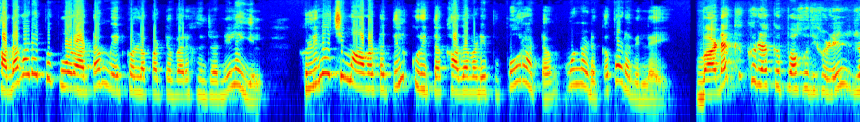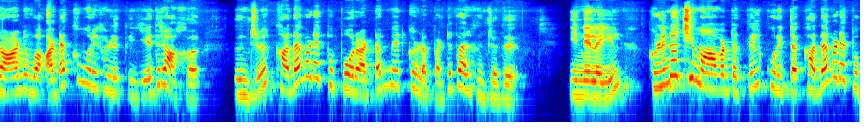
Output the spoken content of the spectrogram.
கதவடைப்பு போராட்டம் மேற்கொள்ளப்பட்டு வருகின்ற நிலையில் கிளிநொச்சி மாவட்டத்தில் குறித்த கதவடைப்பு போராட்டம் முன்னெடுக்கப்படவில்லை. வடக்கு கிழக்கு பகுதிகளில் ராணுவ அடக்குமுறைகளுக்கு எதிராக இன்று கதவடைப்பு போராட்டம் மேற்கொள்ளப்பட்டு வருகின்றது. இந்நிலையில் கிளிநொச்சி மாவட்டத்தில் குறித்த கதவடைப்பு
